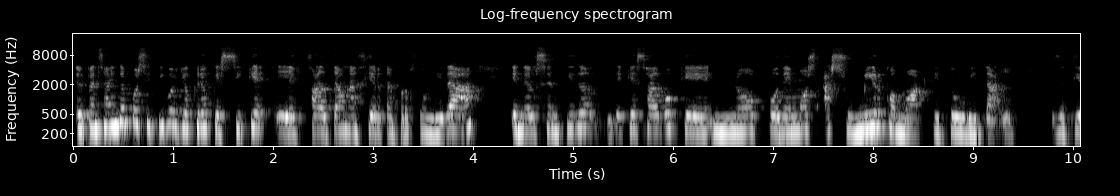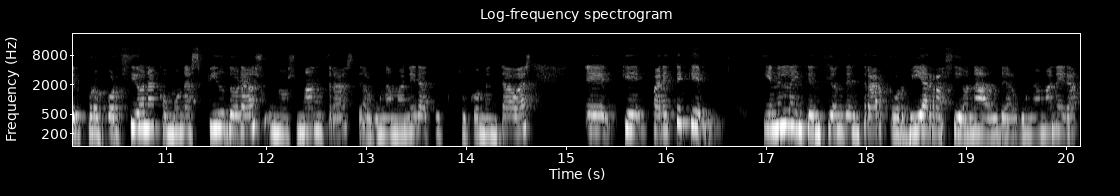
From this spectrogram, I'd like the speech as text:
El pensamiento positivo yo creo que sí que le falta una cierta profundidad en el sentido de que es algo que no podemos asumir como actitud vital. Es decir, proporciona como unas píldoras, unos mantras, de alguna manera tú, tú comentabas, eh, que parece que tienen la intención de entrar por vía racional de alguna manera,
